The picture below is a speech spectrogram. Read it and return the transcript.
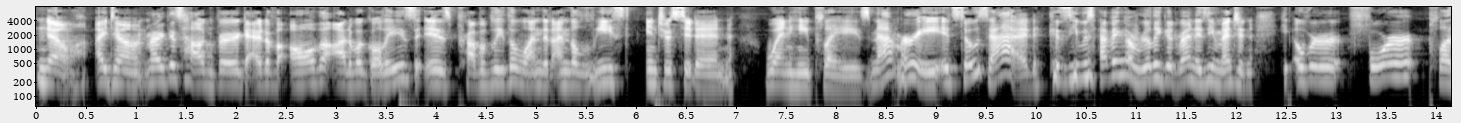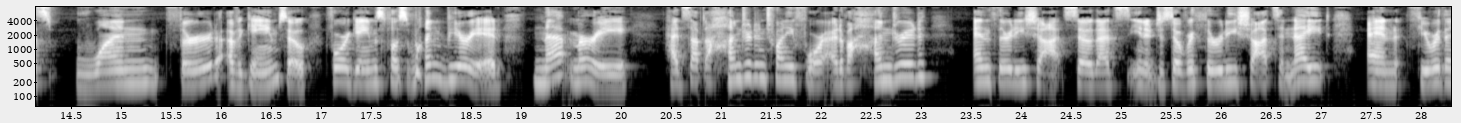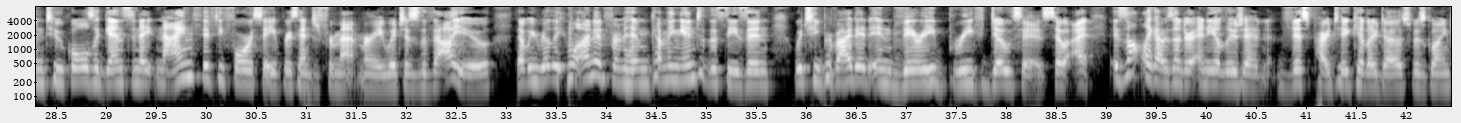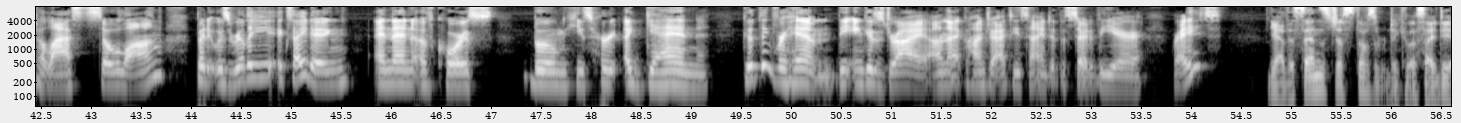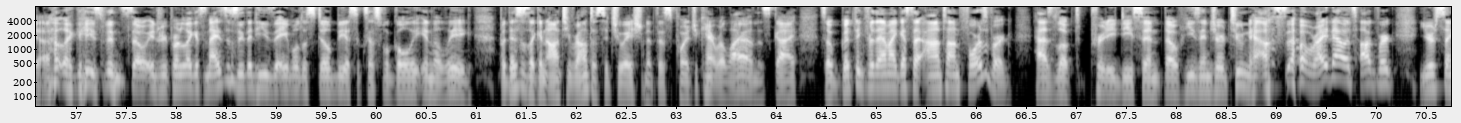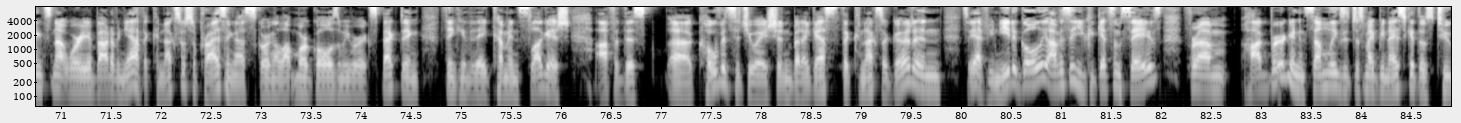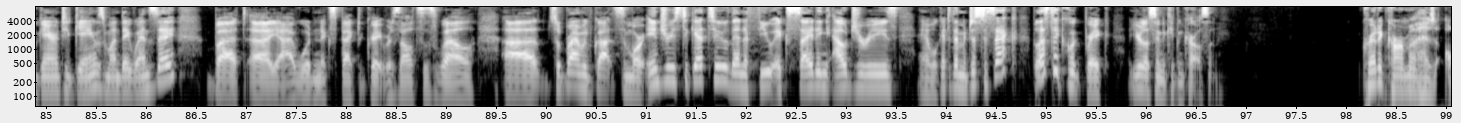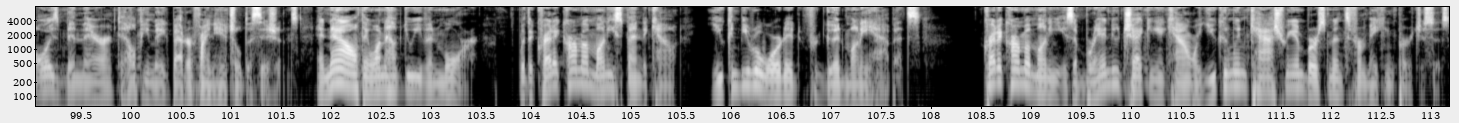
No, I don't. Marcus Hogberg, out of all the Ottawa goalies, is probably the one that I'm the least interested in when he plays. Matt Murray, it's so sad because he was having a really good run, as you mentioned. He, over four plus one third of a game, so four games plus one period, Matt Murray had stopped 124 out of 130 shots. So that's, you know, just over 30 shots a night and fewer than two goals against a night. 954 save percentage for Matt Murray, which is the value that we really wanted from him coming into the season, which he provided in very brief doses. So I, it's not like I was under any illusion this particular dose was going to last so long, but it was really exciting. And then, of course, boom, he's hurt again good thing for him, the ink is dry on that contract he signed at the start of the year, right? Yeah, the Sens just that was a ridiculous idea. like he's been so injury prone. Like it's nice to see that he's able to still be a successful goalie in the league, but this is like an Antti Raanta situation at this point. You can't rely on this guy. So good thing for them, I guess that Anton Forsberg has looked pretty decent, though he's injured too now. So right now it's Hogberg. You're saying to not worry about him. And yeah, the Canucks are surprising us, scoring a lot more goals than we were expecting, thinking that they'd come in sluggish off of this uh, COVID situation. But I guess the Canucks are good. And so yeah, if you need a goalie, obviously you could get some saves from Hogberg. And in some leagues, it just might be nice to get those two guaranteed games Monday, Wednesday. But uh, yeah, I wouldn't expect great results as well. Uh, so, Brian, we've got some more injuries to get to, then a few exciting outjuries, and we'll get to them in just a sec. But let's take a quick break. You're listening to Keeping Karlsson. Credit Karma has always been there to help you make better financial decisions. And now they want to help you even more. With the Credit Karma Money Spend account, you can be rewarded for good money habits. Credit Karma Money is a brand new checking account where you can win cash reimbursements for making purchases.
